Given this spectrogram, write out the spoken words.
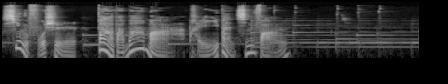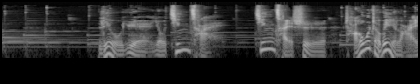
幸福是爸爸妈妈陪伴新房。六月有精彩。精彩是朝着未来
